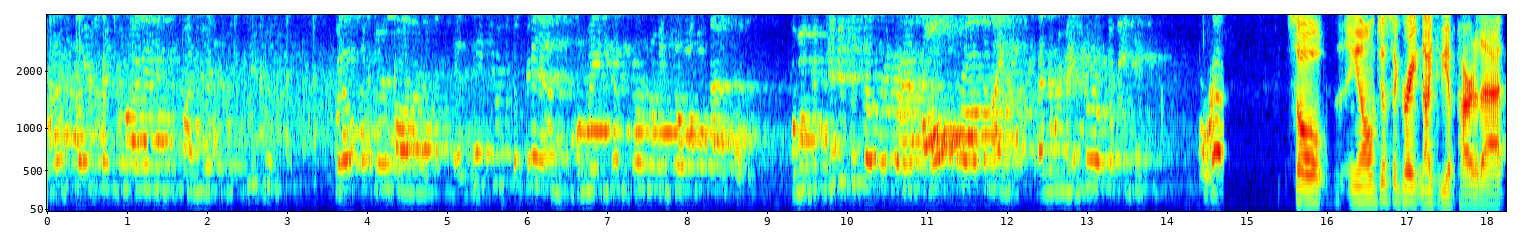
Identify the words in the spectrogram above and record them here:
Congratulations, Ryan, on your prestigious, well-deserved honor, and thank you to the fans who made this ceremony so special. We will continue to celebrate Ryan all throughout the night and the remainder of the weekend. So, you know, just a great night to be a part of that.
